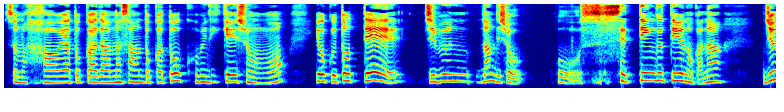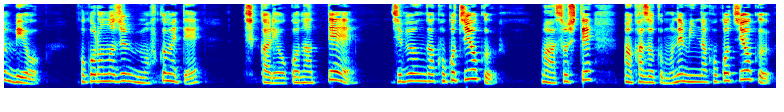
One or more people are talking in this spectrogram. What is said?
その母親とか旦那さんとかとコミュニケーションをよくとって、自分、なんでしょう、こう、セッティングっていうのかな。準備を、心の準備も含めてしっかり行って、自分が心地よく、まあそして、まあ家族もね、みんな心地よく、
